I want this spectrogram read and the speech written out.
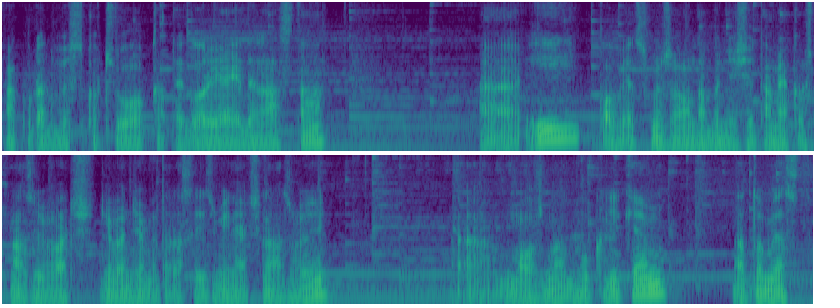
akurat wyskoczyło kategoria 11 e, i powiedzmy, że ona będzie się tam jakoś nazywać. Nie będziemy teraz jej zmieniać nazwy. E, Można dwuklikiem. Natomiast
